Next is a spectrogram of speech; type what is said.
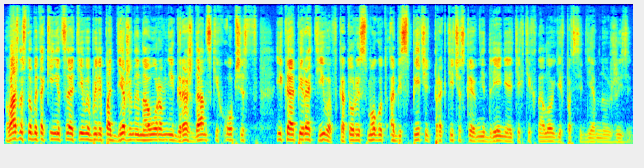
Важно, чтобы такие инициативы были поддержаны на уровне гражданских обществ и кооперативов, которые смогут обеспечить практическое внедрение этих технологий в повседневную жизнь.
